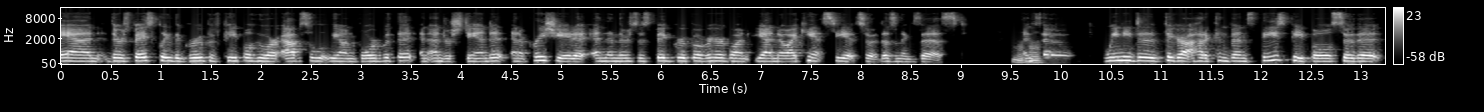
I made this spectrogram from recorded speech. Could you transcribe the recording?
and there's basically the group of people who are absolutely on board with it and understand it and appreciate it. And then there's this big group over here going yeah no i can't see it so it doesn't exist. Mm-hmm. and so we need to figure out how to convince these people so that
